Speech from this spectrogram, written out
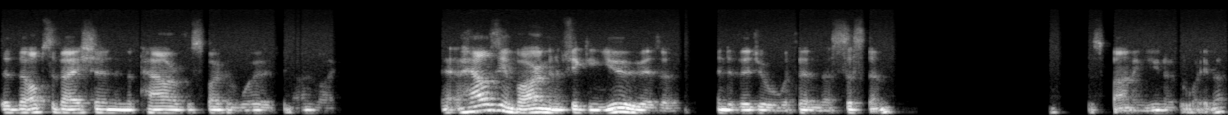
the, the observation and the power of the spoken word, you know, like how is the environment affecting you as an individual within the system, this farming unit or whatever,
